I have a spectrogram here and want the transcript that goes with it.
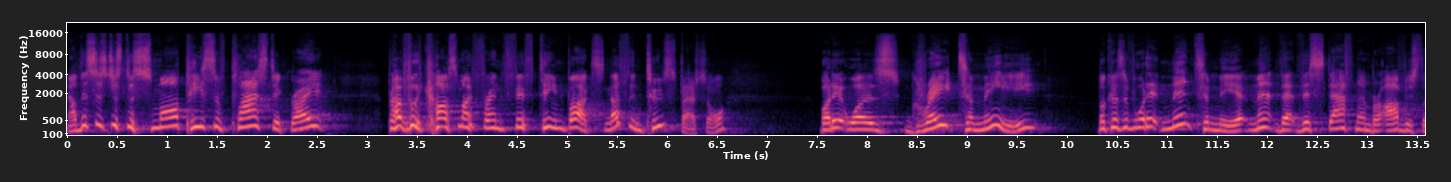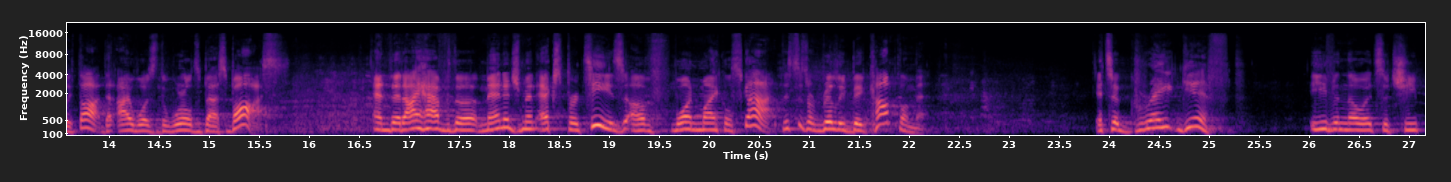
Now, this is just a small piece of plastic, right? Probably cost my friend 15 bucks, nothing too special. But it was great to me because of what it meant to me. It meant that this staff member obviously thought that I was the world's best boss and that I have the management expertise of one Michael Scott. This is a really big compliment. It's a great gift, even though it's a cheap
